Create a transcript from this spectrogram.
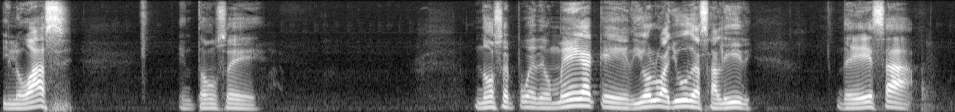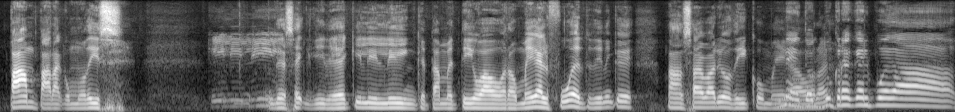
Y lo hace. Entonces, no se puede. Omega, que Dios lo ayude a salir de esa pámpara, como dice. De ese de que está metido ahora. Omega el fuerte, tiene que lanzar varios discos Omega ¿tú, ¿tú, crees que él pueda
